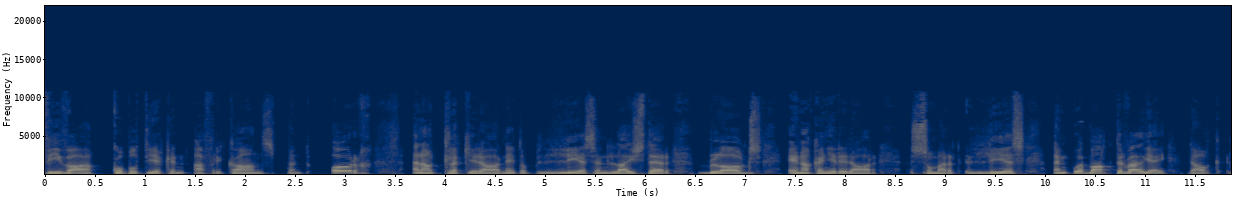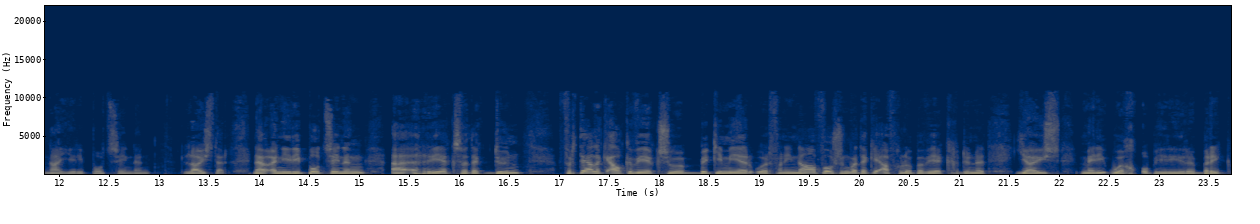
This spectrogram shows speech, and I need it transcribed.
viva-afrikaans.org en dan klik jy daar net op lees en luister blogs en dan kan jy dit daar sommer lees en oopmaak terwyl jy dalk na hierdie potsending luister. Nou in hierdie potsending 'n uh, reeks wat ek doen, vertel ek elke week so 'n bietjie meer oor van die navorsing wat ek die afgelope week gedoen het, juis met die oog op hierdie rubriek.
